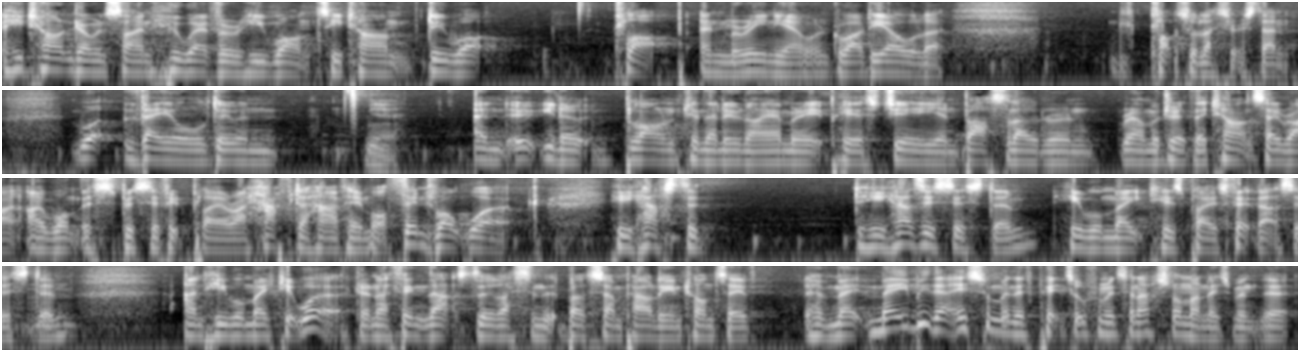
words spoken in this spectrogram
He can't go and sign whoever he wants. He can't do what Klopp and Mourinho and Guardiola, Klopp to a lesser extent, what they all do, and Yeah. and uh, you know Blanc and then Unai Emery at PSG and Barcelona and Real Madrid. They can't say right, I want this specific player. I have to have him, or things won't work. He has to. He has his system. He will make his players fit that system. And he will make it work, and I think that's the lesson that both Sampaoli and Conte have, have made. Maybe that is something they've picked up from international management that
